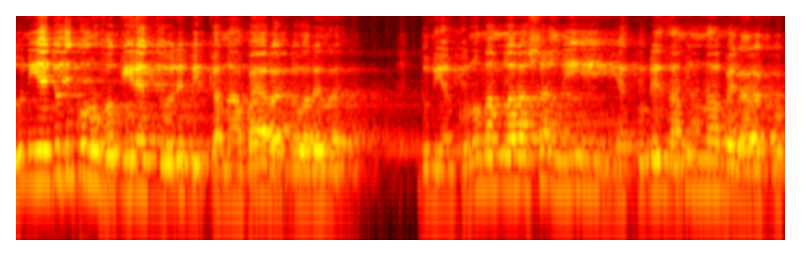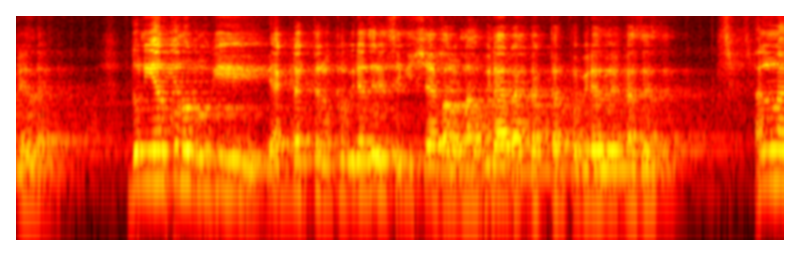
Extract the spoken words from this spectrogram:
দুনিয়ায় যদি কোনো ফকির এক দুয়ারে ভিক্ষা না পায়, আর এক দুয়ারে যায়, দুনিয়ার কোনো মামলার আসামি এক কোটে জামিন না পেলে আর এক কোটে যায়। দুনিয়ার কোন রুগী এক ডাক্তার কবিরাজের চিকিৎসায় ভালো না হইলে আর এক ডাক্তার কবিরাজের কাছে আল্লাহ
